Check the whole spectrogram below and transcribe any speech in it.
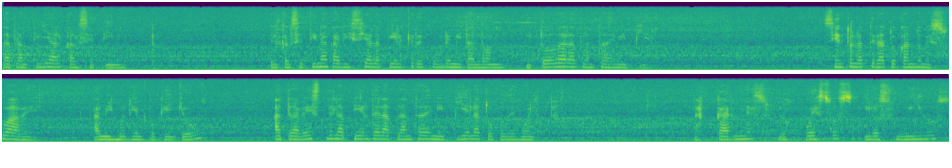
la plantilla al calcetín. El calcetín acaricia la piel que recubre mi talón y toda la planta de mi piel. Siento la tela tocándome suave, al mismo tiempo que yo, a través de la piel de la planta de mi piel la toco de vuelta. Las carnes, los huesos y los fluidos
